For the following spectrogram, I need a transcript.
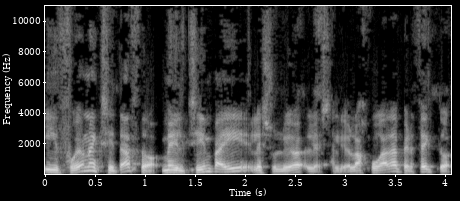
Y fue un exitazo. MailChimp ahí le, subió, le salió la jugada perfecto.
